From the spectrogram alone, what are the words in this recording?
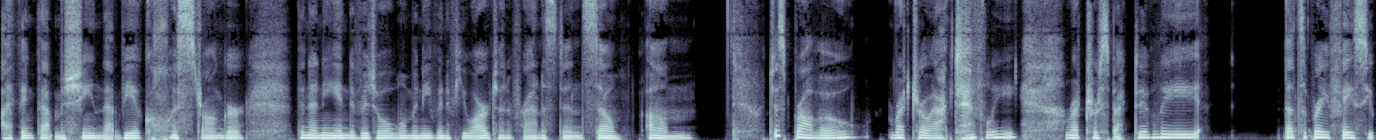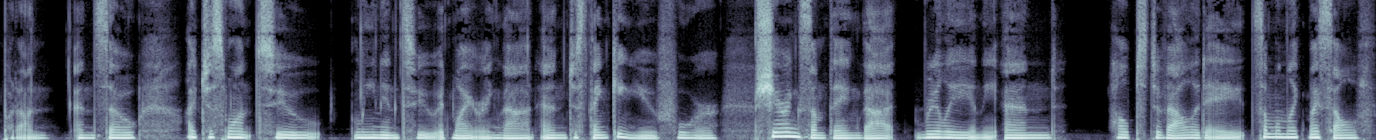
I think that machine, that vehicle is stronger than any individual woman, even if you are Jennifer Aniston. So, um, just bravo retroactively, retrospectively. That's a brave face you put on. And so I just want to lean into admiring that and just thanking you for sharing something that really, in the end, helps to validate someone like myself,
